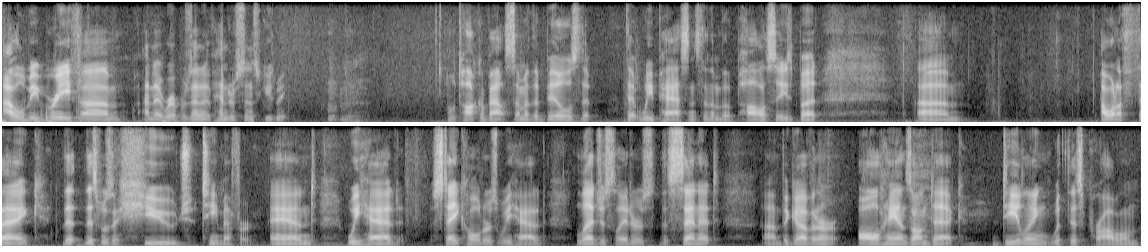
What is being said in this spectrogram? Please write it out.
I will be brief. Um, I know Representative Henderson, excuse me, talk about some of the bills that, that we pass and some of the policies, but um, I want to thank, that this was a huge team effort, and we had stakeholders, we had legislators, the Senate, um, the governor, all hands on deck dealing with this problem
